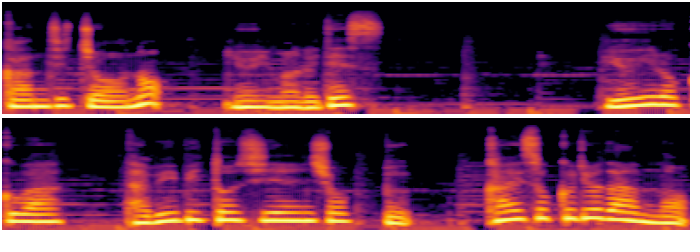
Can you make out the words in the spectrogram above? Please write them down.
幹事長のゆいまるです。ゆいろくは旅人支援ショップ快速旅団の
